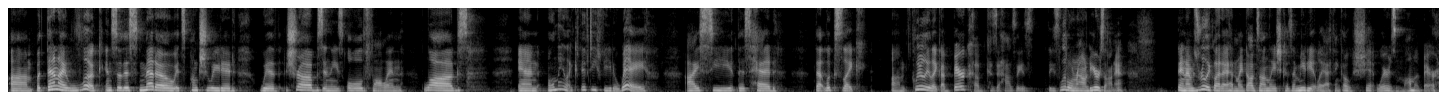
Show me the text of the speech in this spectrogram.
Um, but then I look, and so this meadow, it's punctuated with shrubs and these old fallen logs. And only like 50 feet away, I see this head that looks like um, clearly like a bear cub because it has these, these little round ears on it. And I was really glad I had my dogs on leash because immediately I think, oh shit, where's Mama Bear?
